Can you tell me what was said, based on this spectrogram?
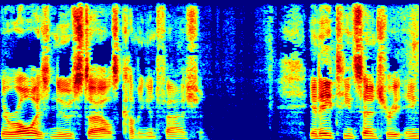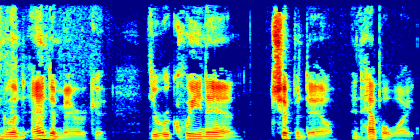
there were always new styles coming in fashion. In 18th century England and America, there were Queen Anne, Chippendale, and Hepplewhite,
